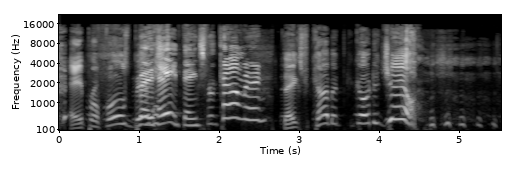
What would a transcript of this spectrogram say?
April Fool's, bitch. but hey, thanks for coming. Thanks for coming. Go to jail.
